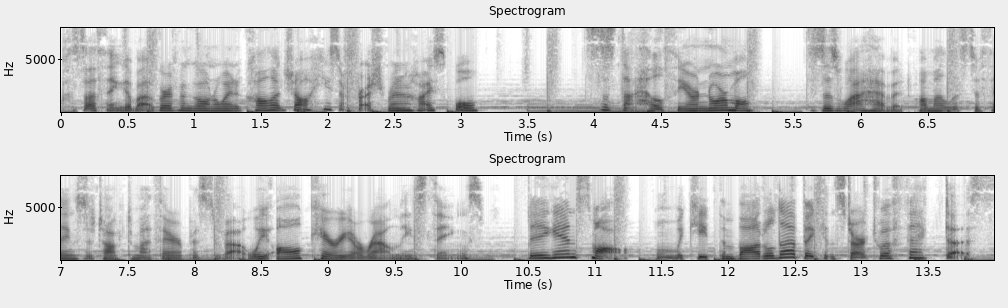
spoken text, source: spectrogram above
because I think about Griffin going away to college. Y'all, he's a freshman in high school. This is not healthy or normal. This is why I have it on my list of things to talk to my therapist about. We all carry around these things, big and small. When we keep them bottled up, it can start to affect us.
